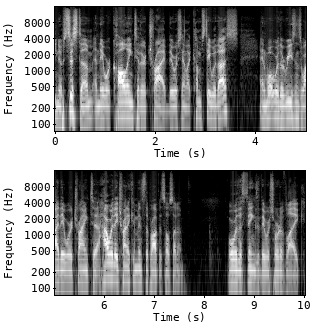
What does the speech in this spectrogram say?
you know system and they were calling to their tribe. They were saying like come stay with us. And what were the reasons why they were trying to how were they trying to convince the prophet what were the things that they were sort of like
